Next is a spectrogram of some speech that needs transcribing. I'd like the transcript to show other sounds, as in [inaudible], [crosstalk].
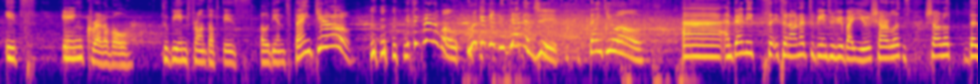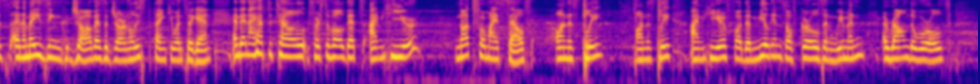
it's incredible to be in front of this audience. Thank you! [laughs] it's incredible! Look at this energy! Thank you all. Uh, and then it's, it's an honor to be interviewed by you, Charlotte. Charlotte does an amazing job as a journalist. Thank you once again. And then I have to tell, first of all, that I'm here not for myself, honestly. Honestly, I'm here for the millions of girls and women around the world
